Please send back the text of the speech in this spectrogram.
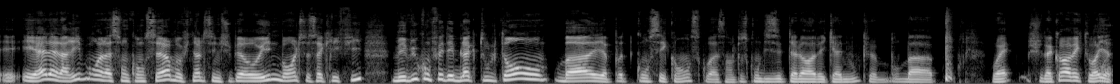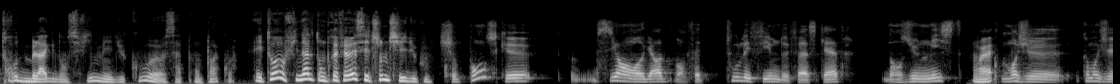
Et, elle, elle arrive, bon, elle a son cancer, mais au final, c'est une super héroïne. Bon, elle se sacrifie. Mais vu qu'on fait des blagues tout le temps, bah, il y a pas de conséquences, quoi. C'est un peu ce qu'on disait tout à l'heure avec Anouk. Bon, bah, ouais, je suis d'accord avec toi. Il y a trop de blagues dans ce film, et du coup, euh, ça prend pas, quoi. Et toi, au final, ton préféré, c'est Chun-Chi, du coup. Je pense que si on regarde, en fait, tous les films de Phase 4, dans une liste, ouais. moi, je, comment je,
